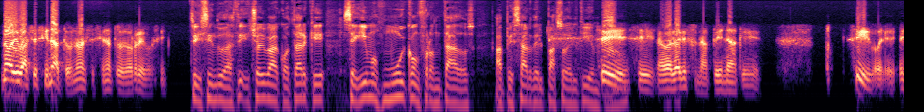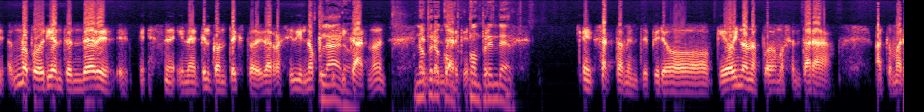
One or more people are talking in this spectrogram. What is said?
No, digo asesinato, ¿no? Asesinato de Dorrego, sí. Sí, sin duda. Yo iba a acotar que seguimos muy confrontados a pesar del paso del tiempo. Sí, sí, la verdad que es una pena que... Sí, eh, eh, uno podría entender eh, en aquel contexto de guerra civil, no justificar, ¿no? No, pero comprender. Exactamente, pero que hoy no nos podamos sentar a, a tomar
